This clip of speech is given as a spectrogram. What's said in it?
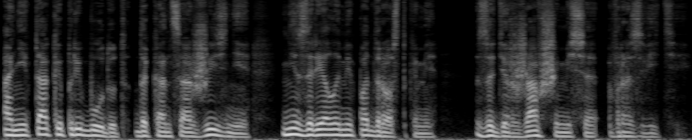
Они так и пребудут до конца жизни незрелыми подростками – задержавшимися в развитии.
